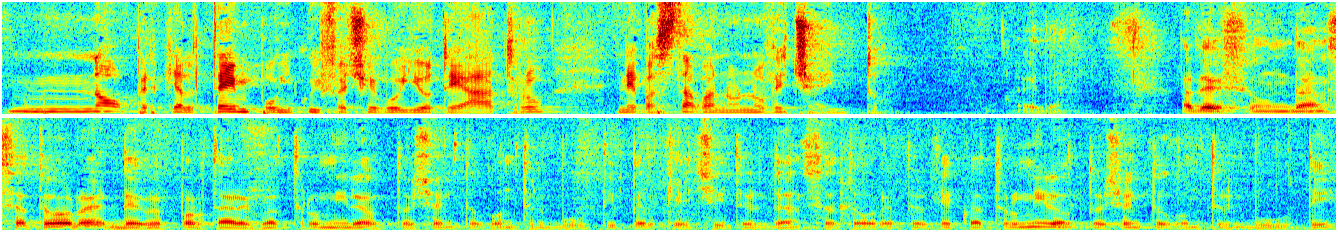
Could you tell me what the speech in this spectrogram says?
No, perché al tempo in cui facevo io teatro ne bastavano 900. Ed è. Adesso un danzatore deve portare 4.800 contributi. Perché cito il danzatore? Perché 4.800 contributi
